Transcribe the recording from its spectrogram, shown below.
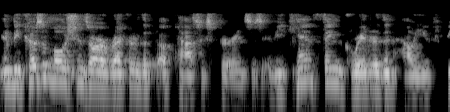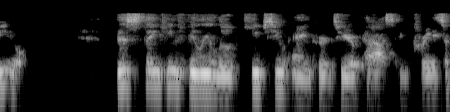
And because emotions are a record of, the, of past experiences, if you can't think greater than how you feel, this thinking feeling loop keeps you anchored to your past and creates a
